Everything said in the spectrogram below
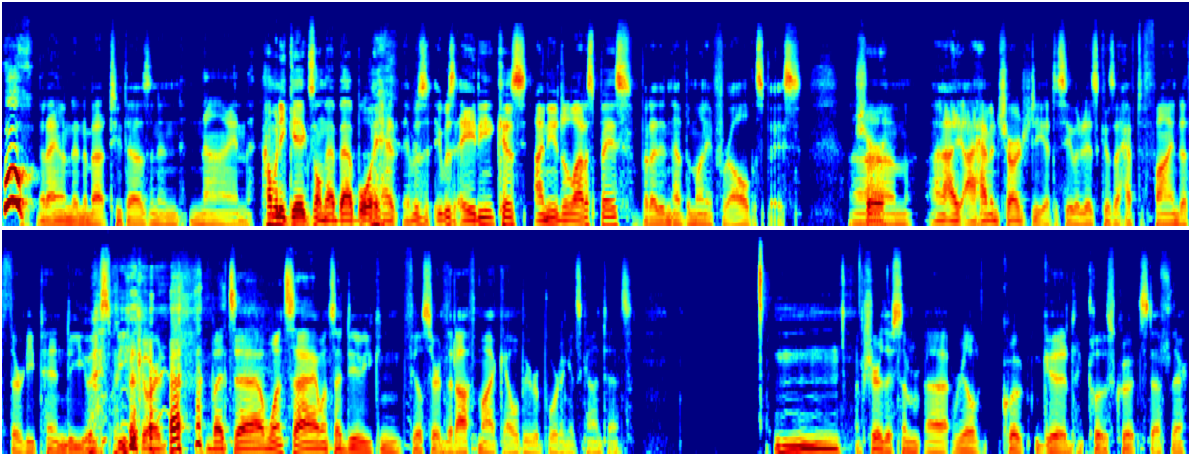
Whew! that I owned in about 2009. How many gigs on that bad boy? Had- it was it was 80 because I needed a lot of space, but I didn't have the money for all the space. Sure. Um, I, I haven't charged it yet to see what it is because I have to find a 30 pin to USB cord. but uh, once I once I do, you can feel certain that off mic I will be reporting its contents. Mm, I'm sure there's some uh, real quote good close quote stuff there.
